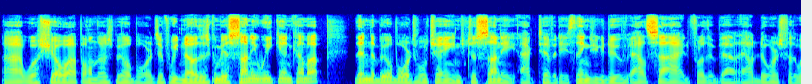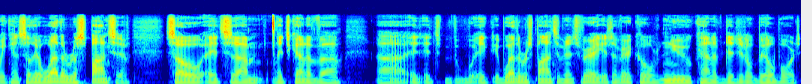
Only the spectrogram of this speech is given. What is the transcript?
Uh, will show up on those billboards. If we know there's going to be a sunny weekend come up, then the billboards will change to sunny activities, things you do outside for the outdoors for the weekend. So they're weather responsive. So it's um, it's kind of uh, uh, it, it's it, weather responsive and it's very it's a very cool new kind of digital billboards.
